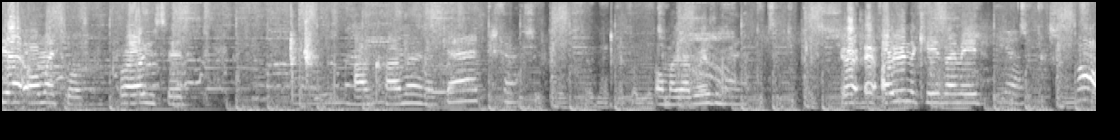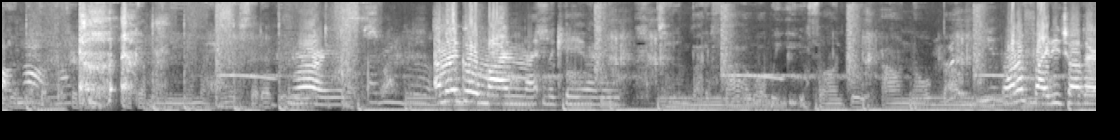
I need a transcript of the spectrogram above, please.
Yeah, all my tools. Where are you, Sid? I'm coming to get you. Oh my god, where's mine? Are, are you in the cave I made? Yeah. No, no. Where are you? I'm gonna go mine the cave I made. Chilling by the fire while we eating fondue. I don't know about you. Wanna fight each other?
